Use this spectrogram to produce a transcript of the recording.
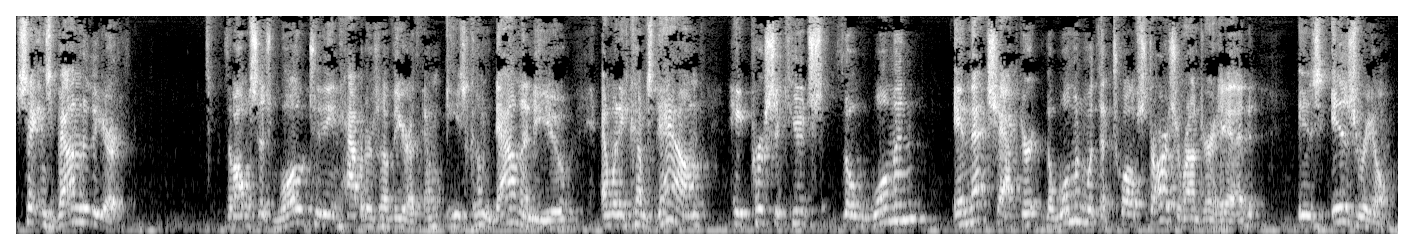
Satan's bound to the earth. The Bible says, Woe to the inhabitants of the earth. And he's come down unto you. And when he comes down, he persecutes the woman in that chapter, the woman with the 12 stars around her head is Israel.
